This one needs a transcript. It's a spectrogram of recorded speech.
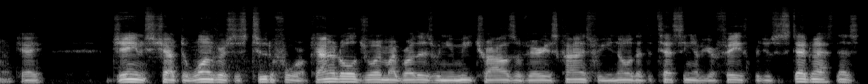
Okay. James chapter 1, verses 2 to 4. Count it all joy, my brothers, when you meet trials of various kinds, for you know that the testing of your faith produces steadfastness.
